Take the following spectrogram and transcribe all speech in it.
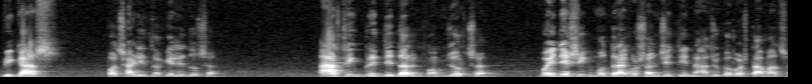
विकास पछाडि धकेलिँदो छ। आर्थिक वृद्धि दर कमजोर छ। वैदेशिक मुद्राको सञ्चिति नाजुक अवस्थामा छ।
